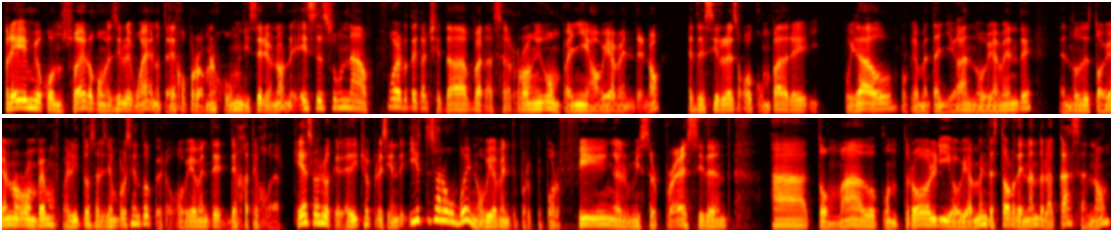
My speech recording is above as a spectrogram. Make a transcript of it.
premio, consuelo, como decirle, bueno, te dejo por lo menos con un ministerio, ¿no? Esa es una fuerte cachetada para Cerrón y compañía, obviamente, ¿no? Es decirles, oh, compadre, cuidado, porque me están llegando, obviamente. Entonces todavía no rompemos palitos al 100%, pero obviamente déjate joder. Y eso es lo que le ha dicho el presidente. Y esto es algo bueno, obviamente, porque por fin el Mr. President ha tomado control y obviamente está ordenando la casa, ¿no?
